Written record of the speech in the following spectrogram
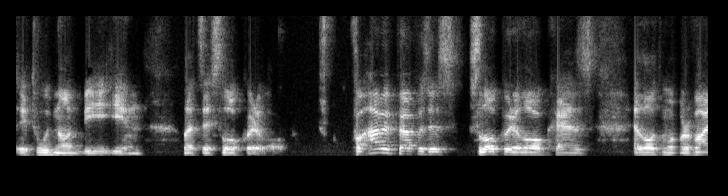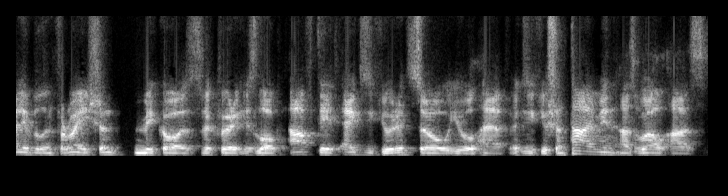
it would not be in, let's say, slow query log. For other purposes, slow query log has a lot more valuable information because the query is logged after it executed, so you will have execution timing as well as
